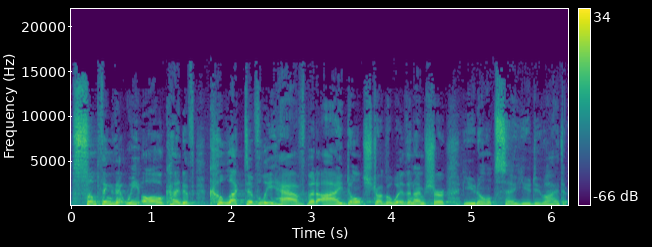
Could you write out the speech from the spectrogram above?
something that we all kind of collectively have, but I don't struggle with, and I'm sure you don't say you do either.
